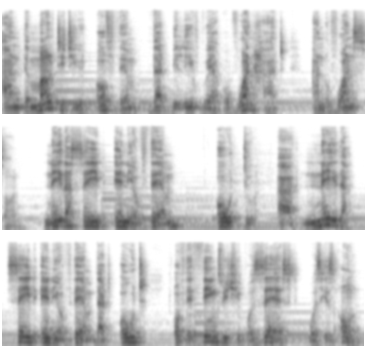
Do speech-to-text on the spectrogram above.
And the multitude of them that believed were of one heart and of one soul. Neither said any of them ought to, uh, neither said any of them that ought of the things which he possessed was his own,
